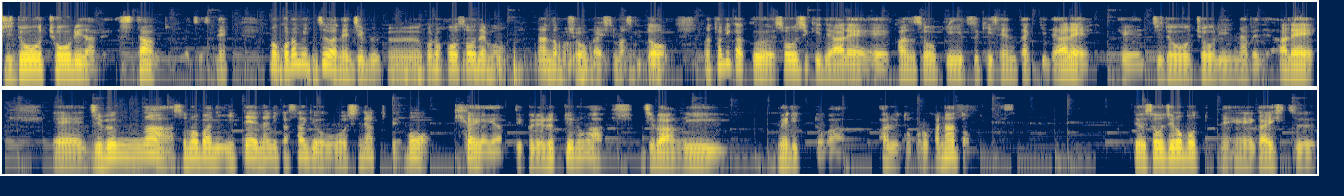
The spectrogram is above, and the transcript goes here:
自動調理鍋、スタンというやつですね。まあ、この三つはね、自分、この放送でも何度も紹介してますけど、まあ、とにかく掃除機であれ、乾燥機付き洗濯機であれ、えー、自動調理鍋であれ、えー、自分がその場にいて何か作業をしなくても機械がやってくれるっていうのが一番いいメリットがあるところかなと思います。で、掃除ロボットね、外出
